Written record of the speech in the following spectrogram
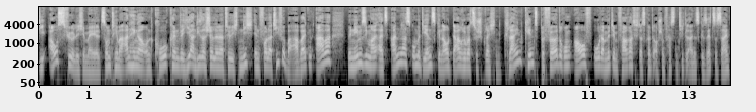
Die ausführliche Mail zum Thema Anhänger und Co. können wir hier an dieser Stelle natürlich nicht in voller Tiefe bearbeiten, aber wir nehmen sie mal als Anlass, um mit Jens genau darüber zu sprechen. Kleinkindbeförderung auf oder mit dem Fahrrad, das könnte auch schon fast ein Titel eines Gesetzes sein.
